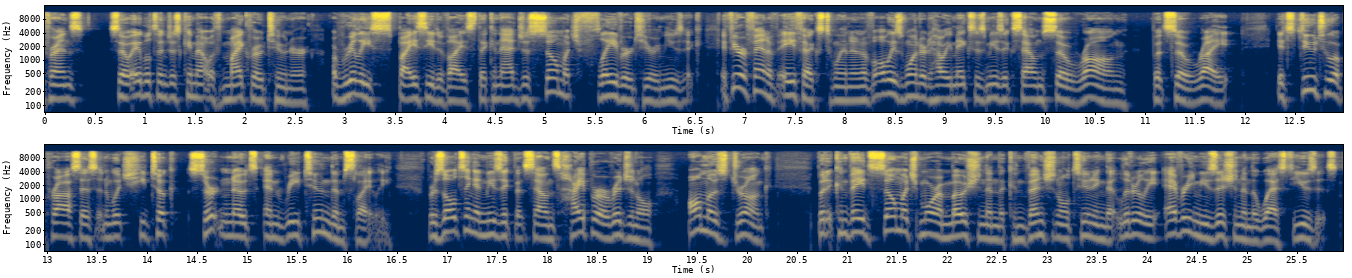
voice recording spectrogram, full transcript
friends, so Ableton just came out with MicroTuner, a really spicy device that can add just so much flavor to your music. If you're a fan of Aphex Twin and have always wondered how he makes his music sound so wrong, but so right, it's due to a process in which he took certain notes and retuned them slightly, resulting in music that sounds hyper original, almost drunk, but it conveyed so much more emotion than the conventional tuning that literally every musician in the West uses.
